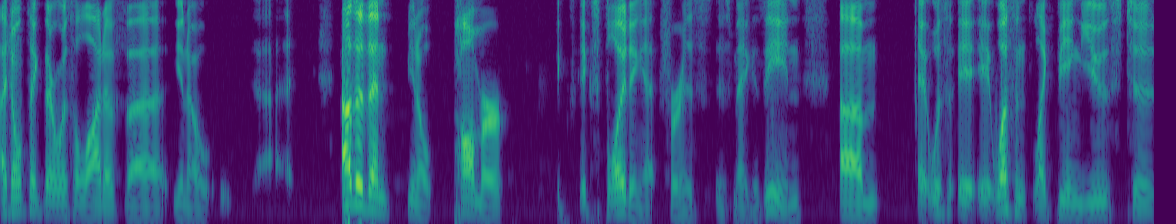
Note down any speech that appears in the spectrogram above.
I don't think there was a lot of uh, you know, uh, other than you know Palmer ex- exploiting it for his his magazine. Um, it was it, it wasn't like being used to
